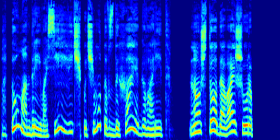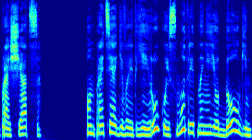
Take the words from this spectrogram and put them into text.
Потом Андрей Васильевич, почему-то вздыхая, говорит, «Ну что, давай, Шура, прощаться». Он протягивает ей руку и смотрит на нее долгим,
